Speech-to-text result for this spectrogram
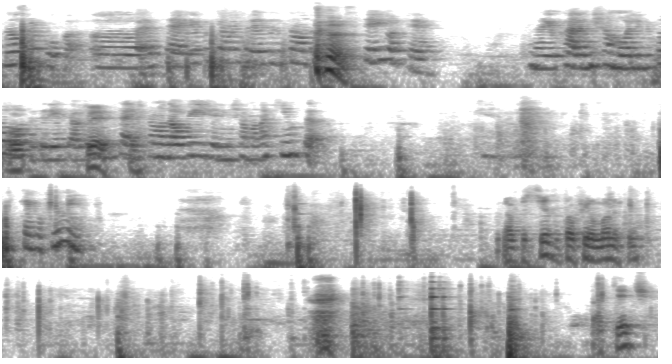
Não se preocupa. Ah, é sério porque é uma empresa, até um esteio até. Daí o cara me chamou, ele me falou que eu teria até o dia Sim. 27 pra mandar o vídeo, ele me chamou na quinta. Quer que eu filme? Não precisa, tô filmando aqui. Tá quente.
